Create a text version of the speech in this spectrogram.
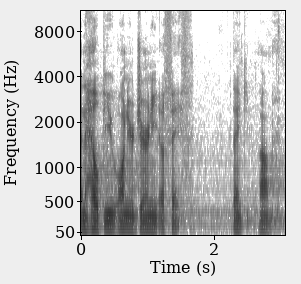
and help you on your journey of faith. Thank you. Amen.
